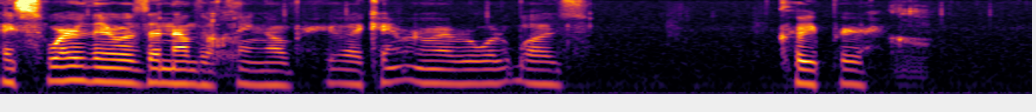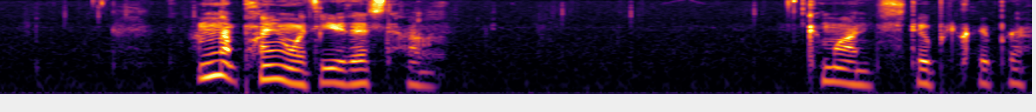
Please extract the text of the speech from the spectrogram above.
I swear there was another thing over here. I can't remember what it was. Creeper. I'm not playing with you this time. Come on, stupid creeper.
